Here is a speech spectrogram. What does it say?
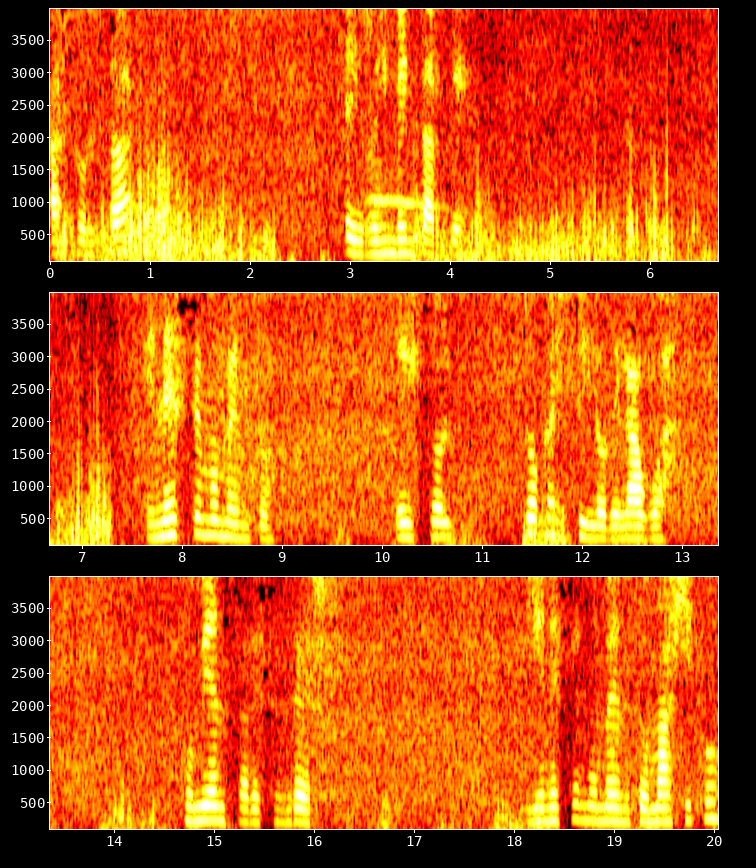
a soltar e reinventarte. En este momento, el sol toca el filo del agua, comienza a descender y en ese momento mágico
